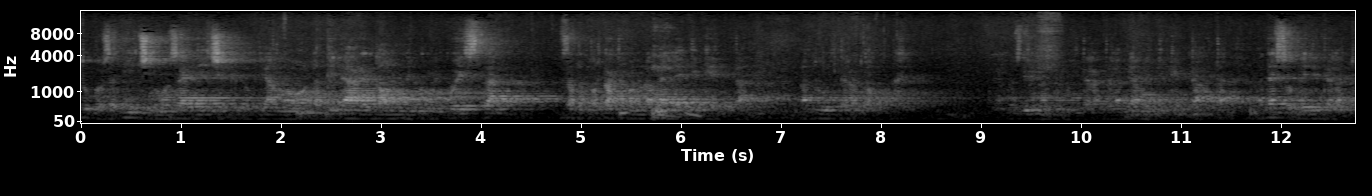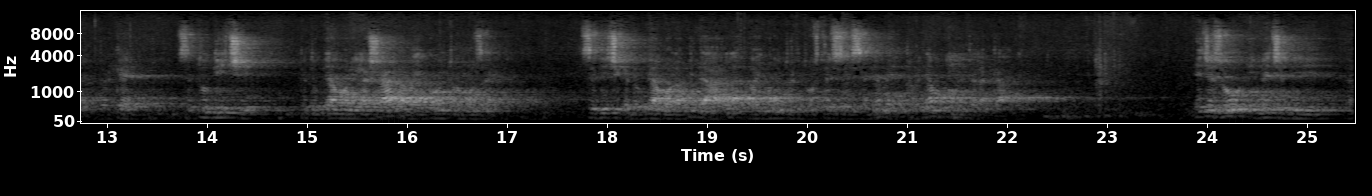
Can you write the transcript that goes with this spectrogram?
Tu cosa dici? Mosè dice che dobbiamo lapidare donne come questa. È stata portata con una bella etichetta, adultera doc. Questa è un'adultera, te l'abbiamo etichettata. Adesso veditela tu, perché se tu dici che dobbiamo rilasciarla vai contro Mosè. Se dici che dobbiamo lapidarla vai contro il tuo stesso insegnamento. Vediamo come te la e Gesù, invece di eh,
